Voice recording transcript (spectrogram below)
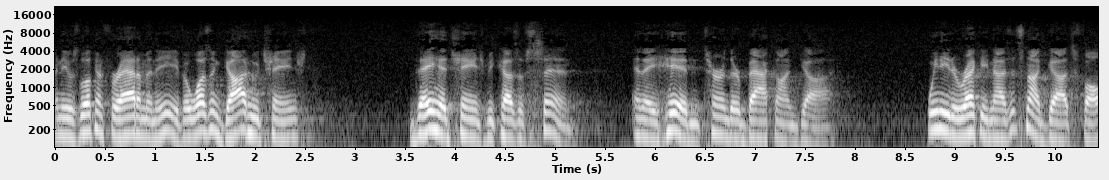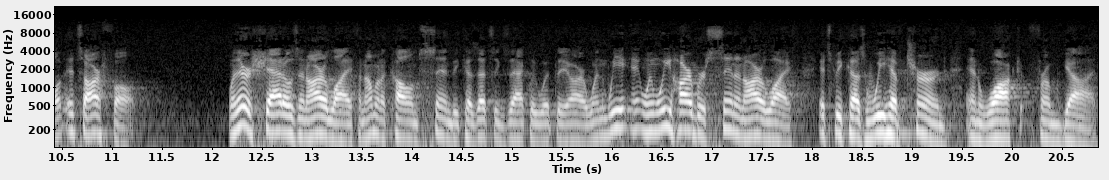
and he was looking for Adam and Eve, it wasn't God who changed. They had changed because of sin, and they hid and turned their back on God. We need to recognize it's not God's fault, it's our fault. When there are shadows in our life, and I'm going to call them sin because that's exactly what they are, when we, when we harbor sin in our life, it's because we have turned and walked from God.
